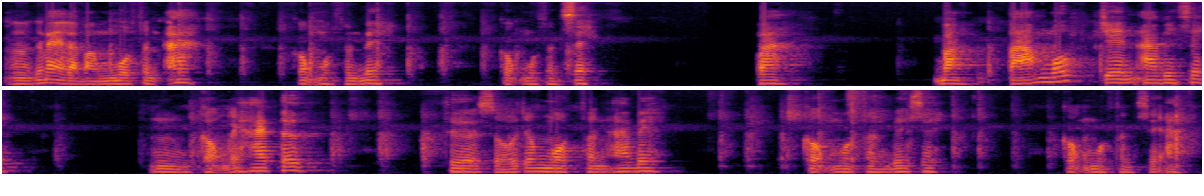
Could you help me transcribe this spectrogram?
à, cái này là bằng 1 phần A cộng 1 phần B cộng 1 phần C. Và bằng 81 trên ABC ừ, cộng với 24 thừa số cho 1 phần AB cộng 1 phần BC cộng 1 phần CA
